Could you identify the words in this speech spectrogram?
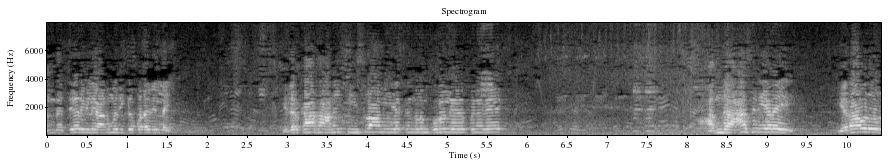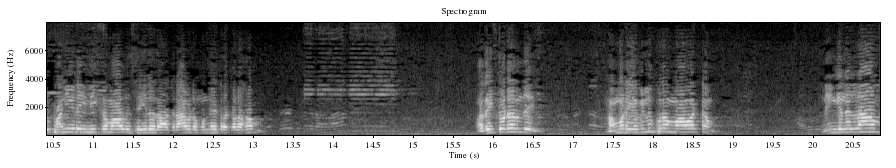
அந்த தேர்விலே அனுமதிக்கப்படவில்லை. இதற்காக அனைத்து இஸ்லாமிய இயக்கங்களும் குரல் எழுப்பினவே அந்த ஆசிரியரை ஏதாவது ஒரு பணியிடை நீக்கமாவது செய்ததா திராவிட முன்னேற்ற கழகம்? அதைத் தொடர்ந்து நம்முடைய விழுப்புரம் மாவட்டம் நீங்கள் எல்லாம்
